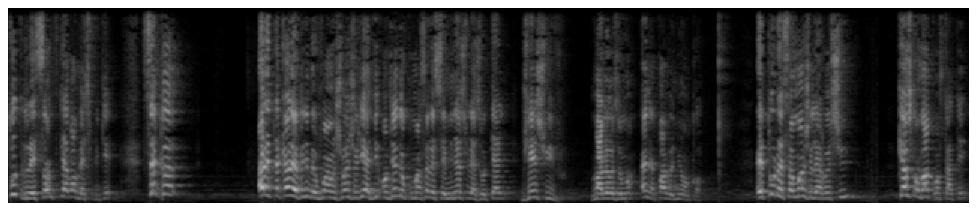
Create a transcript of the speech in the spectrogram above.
toute récente qu'elle va m'expliquer, c'est que elle était, quand elle est venue me voir en juin, je lui ai dit, on vient de commencer le séminaire sur les hôtels, viens suivre. Malheureusement, elle n'est pas venue encore. Et tout récemment, je l'ai reçue. Qu'est-ce qu'on va constater?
